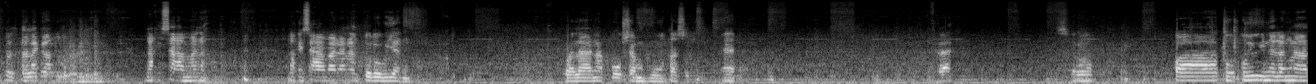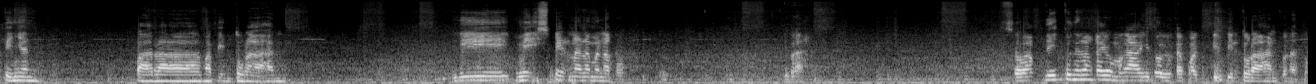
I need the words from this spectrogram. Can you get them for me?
idol. Talagang nakisama na. nakisama na ng tuluyan. Wala na po siyang butas. Ayan. Diba? So, patutuyuin na lang natin yan para mapinturahan. Di, may spare na naman ako. Diba? So, update ko na lang kayo mga idol kapag pipinturahan ko na to.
